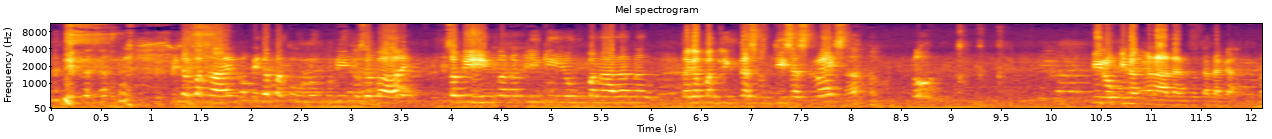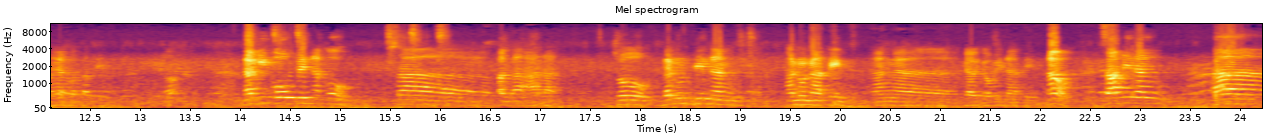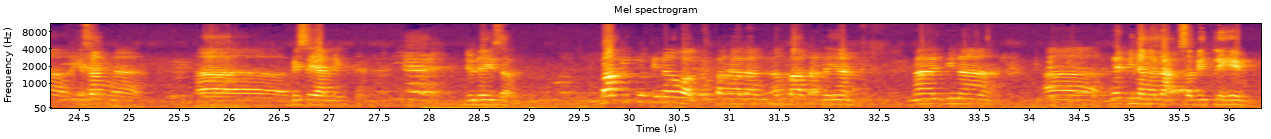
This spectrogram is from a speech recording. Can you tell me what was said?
pinapakain ko, pinapatulog ko dito sa bahay. Sabihin pa na piki yung pangalan ng tagapagligtas ko, Jesus Christ. No? Pero pinag-aralan ko talaga, mga kapatid. No? Naging open ako sa pag-aaral. So, ganun din ang ano natin, ang ah, gagawin natin. Now, sabi ng ah, isang uh, Messianic Judaism, bakit ko tinawag ang pangalan, ang bata na yan, na pina, ah, na pinanganak sa Bethlehem,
